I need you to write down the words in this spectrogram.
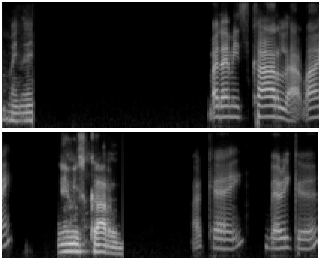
My name. My name is Carla, right? name is Carl. Okay, very good.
